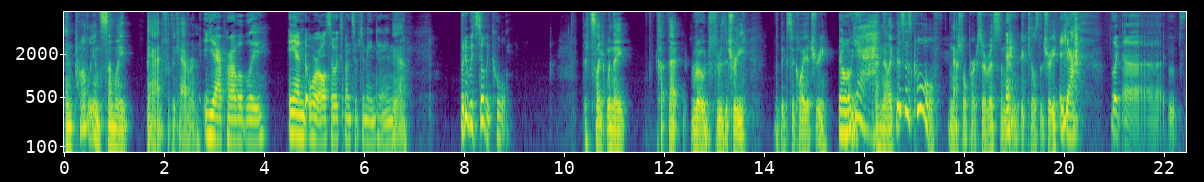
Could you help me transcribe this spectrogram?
and probably in some way bad for the cavern. Yeah, probably. And or also expensive to maintain. Yeah. But it would still be cool. It's like when they cut that road through the tree, the big sequoia tree. Oh yeah. And they're like, this is cool. National Park Service. And then it kills the tree. Yeah. like, uh, oops.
